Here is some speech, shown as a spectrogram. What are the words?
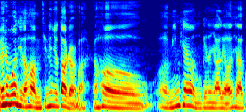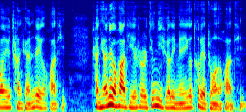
没什么问题的话，我们今天就到这儿吧。然后，呃，明天我们跟大家聊一下关于产权这个话题。产权这个话题是经济学里面一个特别重要的话题，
